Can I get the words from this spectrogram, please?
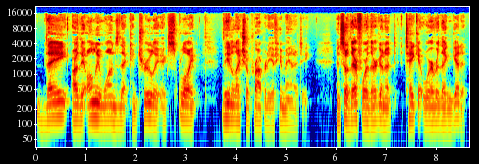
they are the only ones that can truly exploit the intellectual property of humanity. And so therefore they're going to take it wherever they can get it.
